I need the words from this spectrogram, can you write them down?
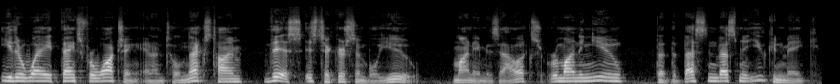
Either way, thanks for watching, and until next time, this is Ticker Symbol YOU. My name is Alex, reminding you that the best investment you can make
